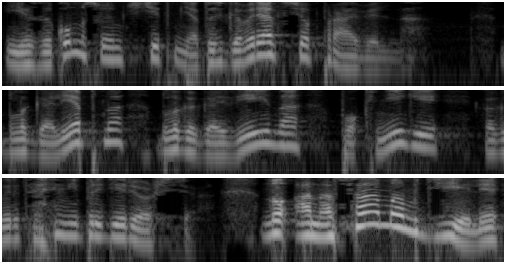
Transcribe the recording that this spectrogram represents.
и языком своим чтит меня. То есть говорят все правильно. благолепно, благоговейно, по книге, как говорится, не придерешься. Но, а на самом деле,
